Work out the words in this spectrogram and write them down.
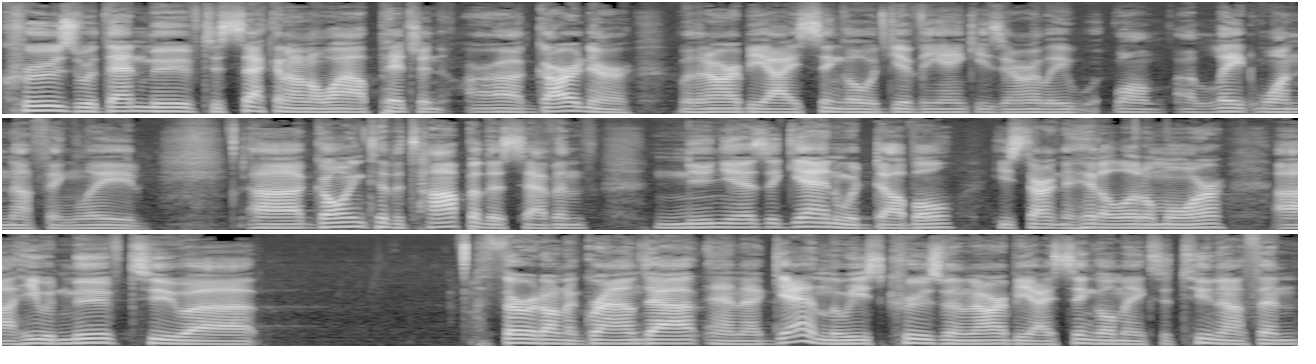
Cruz would then move to second on a wild pitch, and uh, Gardner with an RBI single would give the Yankees an early, well, a late one nothing lead. Uh, going to the top of the seventh, Nunez again would double. He's starting to hit a little more. Uh, he would move to uh, third on a ground out. And again, Luis Cruz with an RBI single makes it 2 0.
